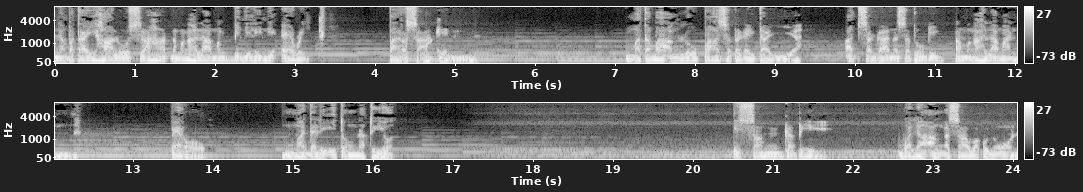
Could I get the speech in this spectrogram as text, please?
Namatay halos lahat ng mga halamang binili ni Eric para sa akin. Mataba ang lupa sa Tagaytay at sagana sa tubig ang mga halaman. Pero madali itong natuyot. Isang gabi, wala ang asawa ko noon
